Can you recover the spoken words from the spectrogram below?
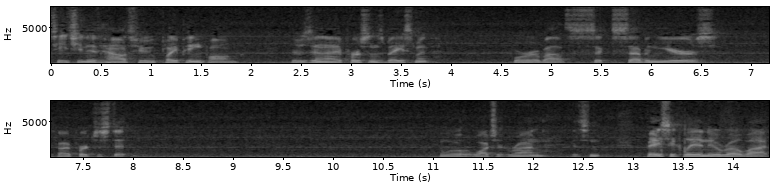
teaching it how to play ping pong. It was in a person's basement for about six, seven years until I purchased it. And we'll watch it run. It's basically a new robot.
